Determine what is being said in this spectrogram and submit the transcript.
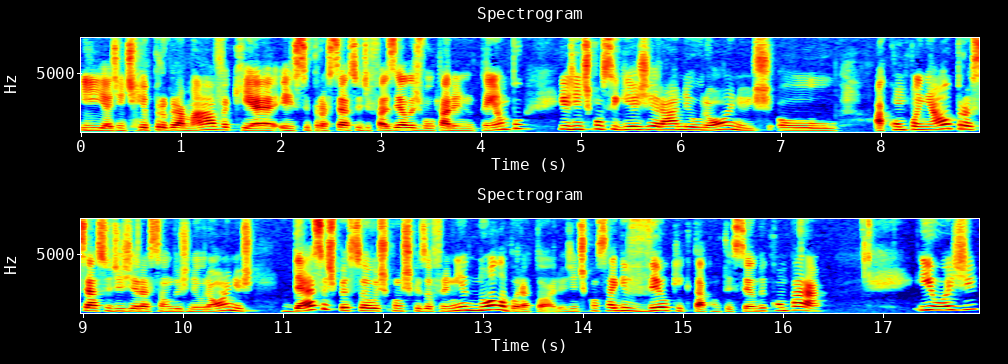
e a gente reprogramava, que é esse processo de fazer elas voltarem no tempo, e a gente conseguia gerar neurônios ou acompanhar o processo de geração dos neurônios dessas pessoas com esquizofrenia no laboratório. A gente consegue ver o que está acontecendo e comparar. E hoje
